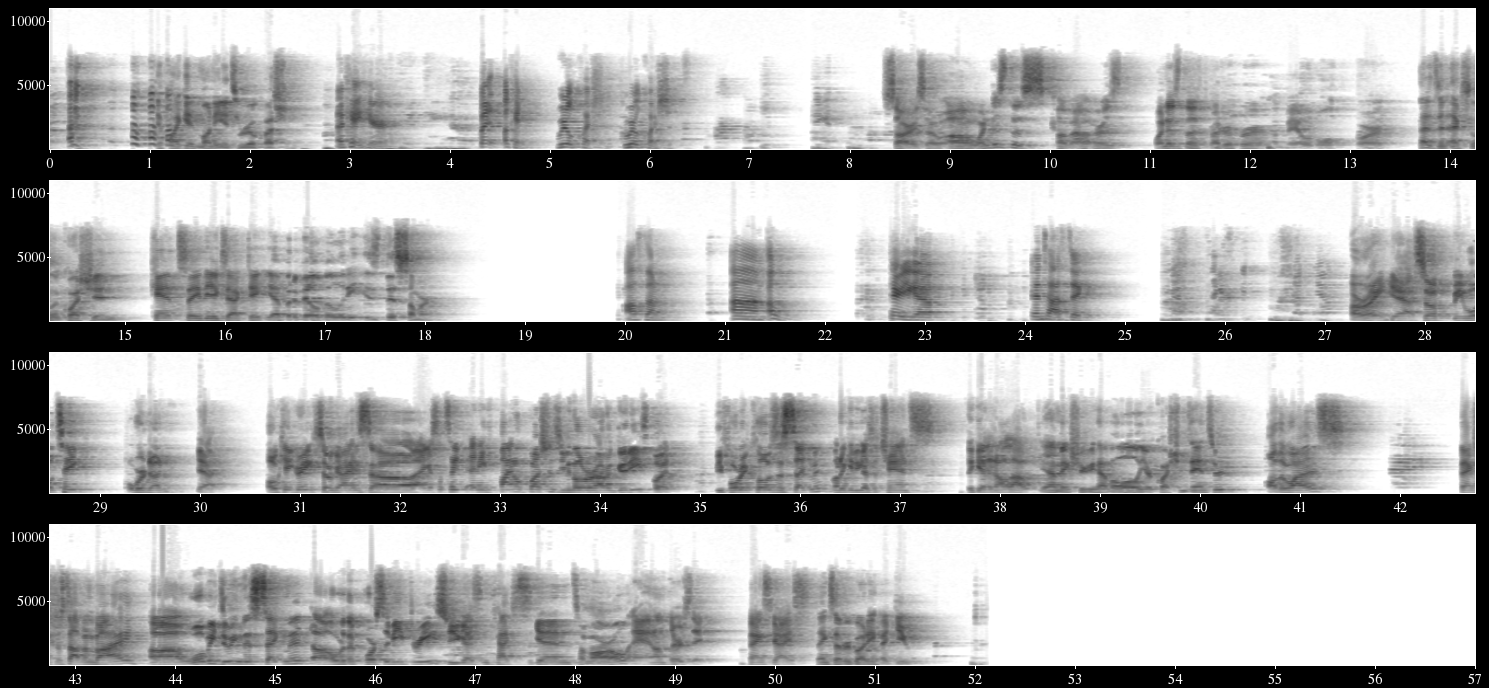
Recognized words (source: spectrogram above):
If I get money, it's a real question. okay, here. But okay, real question. Real questions. Sorry, so uh, when does this come out, or is when is the Threadripper available? Or That is an excellent question. Can't say the exact date yet, but availability is this summer. Awesome. Um, oh, there you go. Fantastic. All right, yeah. So I mean, we'll take. We're done. Yeah. Okay, great. So guys, uh, I guess I'll take any final questions, even though we're out of goodies. But before we close this segment, I want to give you guys a chance to get it all out. Yeah, make sure you have all your questions answered. Otherwise, thanks for stopping by. Uh, we'll be doing this segment uh, over the course of E3, so you guys can catch us again tomorrow and on Thursday. Thanks, guys. Thanks, everybody. Thank you.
